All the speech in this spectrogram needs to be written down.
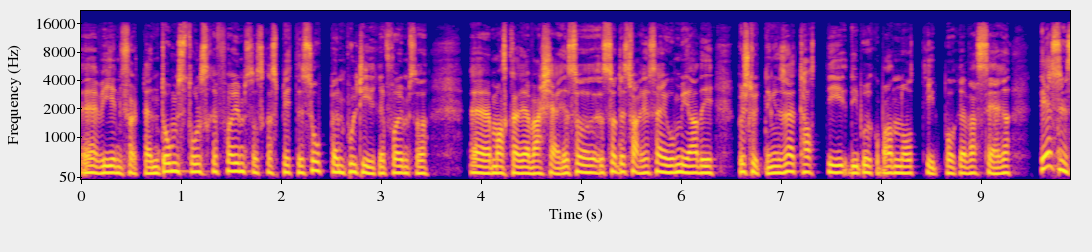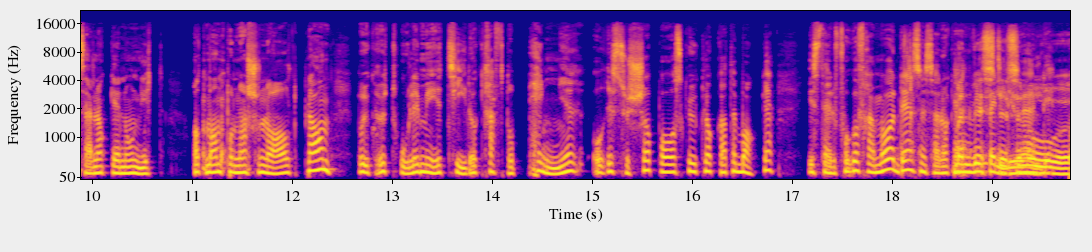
Eh, vi innførte en domstolsreform som skal splittes opp, en politireform som eh, man skal reversere. Så, så, dessverre så er jo mye av de beslutningene som er tatt, de, de bruker man nå tid på å reversere. Det syns jeg nok er noe nytt. At man på nasjonalt plan bruker utrolig mye tid og krefter, penger og ressurser på å skru klokka tilbake, i stedet for å gå fremover. Det syns jeg nok er veldig uheldig. Men hvis disse nå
